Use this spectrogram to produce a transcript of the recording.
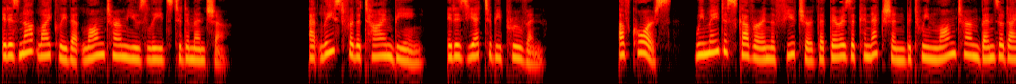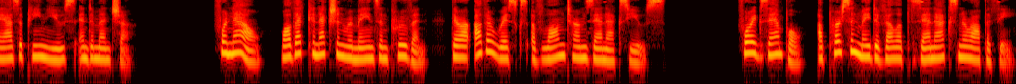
it is not likely that long-term use leads to dementia. At least for the time being, it is yet to be proven. Of course, we may discover in the future that there is a connection between long-term benzodiazepine use and dementia. For now, while that connection remains unproven, there are other risks of long-term Xanax use. For example, a person may develop Xanax neuropathy.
